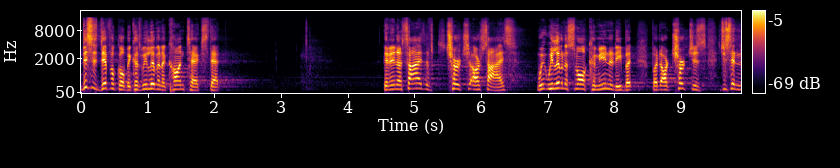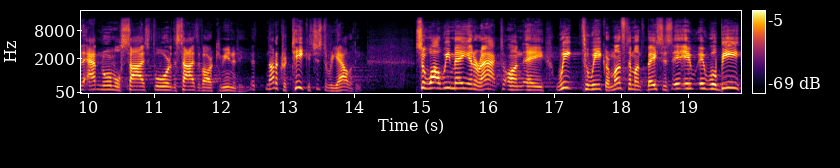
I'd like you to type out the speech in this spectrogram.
This is difficult because we live in a context that, that in a size of church our size, we, we live in a small community, but, but our church is just in an abnormal size for the size of our community. It's not a critique, it's just a reality. So while we may interact on a week to week or month to month basis, it, it, it, will be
